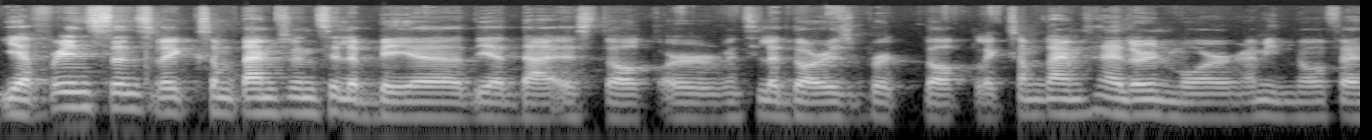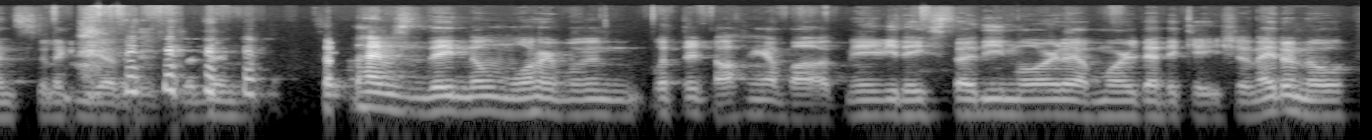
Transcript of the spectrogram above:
yeah, for instance, like sometimes when sila Bea, yeah, Daez talk, or when sila Doris Burke talk, like sometimes I learn more. I mean, no offense to like the others, but then sometimes they know more when what they're talking about. Maybe they study more, they have more dedication. I don't know.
